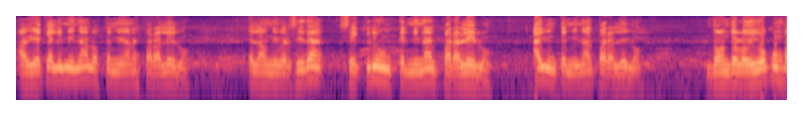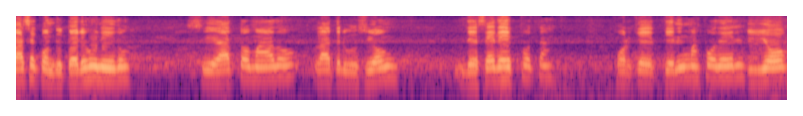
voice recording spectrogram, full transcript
Había que eliminar los terminales paralelos. En la universidad se creó un terminal paralelo. Hay un terminal paralelo, donde lo digo con base Conductores Unidos, se ha tomado la atribución de ser déspota porque tienen más poder. Yo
